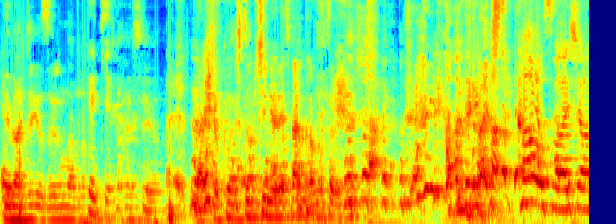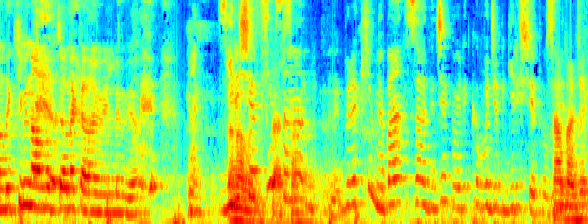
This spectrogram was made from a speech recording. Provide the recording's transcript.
Evet. Bence yazarın anlatması Peki. şey Ben çok konuştuğum için yönetmen de anlatabilir. ka- kaos var şu anda. Kimin anlatacağına karar verilemiyor. Giriş yapayım istersen. sana bırakayım mı? Ben sadece böyle kabaca bir giriş yapabilirim. Sen bence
